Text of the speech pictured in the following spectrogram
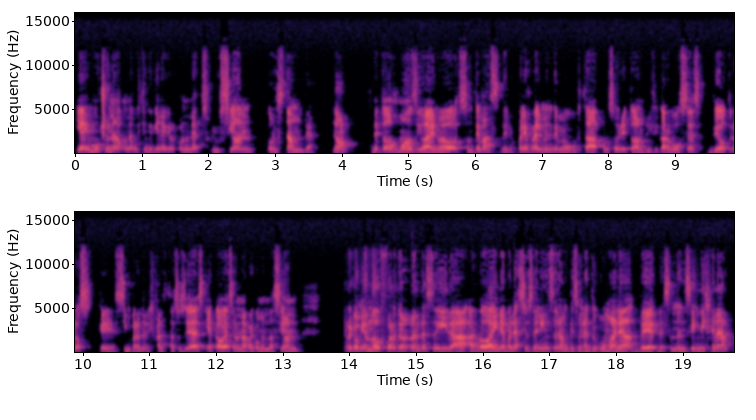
Y hay mucho una, una cuestión que tiene que ver con una exclusión constante, ¿no? De todos modos, y va de nuevo, son temas de los cuales realmente me gusta, por sobre todo, amplificar voces de otros que sin pertenezcan a estas sociedades. Y acá voy a hacer una recomendación. Recomiendo fuertemente seguir a arroba Ine Palacios en Instagram, que es una tucumana de descendencia indígena,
